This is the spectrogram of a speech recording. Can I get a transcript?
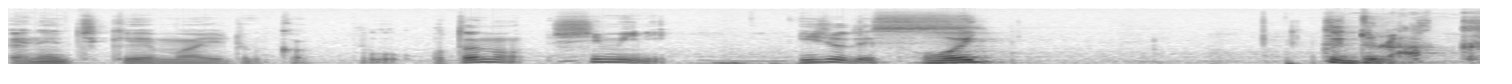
NHK マイルカップをお楽しみに。以上です。おい。グッドラック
